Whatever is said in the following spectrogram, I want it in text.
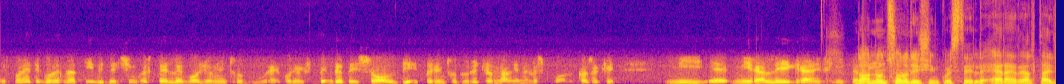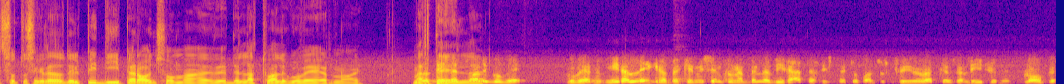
esponenti governativi del 5 Stelle vogliono introdurre, vogliono spendere dei soldi per introdurre i giornali nelle scuole, cosa che mi, eh, mi rallegra infinitamente. No, non sono dei 5 Stelle, era in realtà il sottosegretario del PD, però insomma dell'attuale governo. Eh. Martella. Dell'attuale governo governo. Mi rallegra perché mi sembra una bella virata rispetto a quanto scriveva Casaleggio nel blog,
